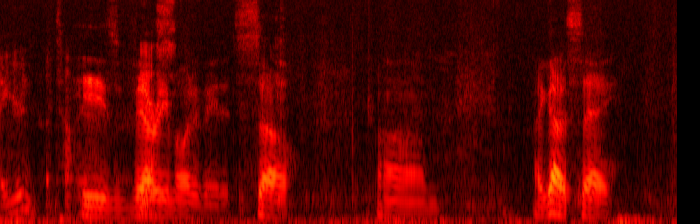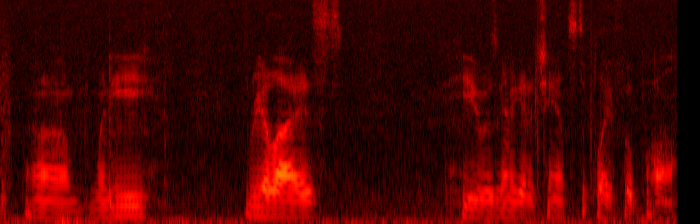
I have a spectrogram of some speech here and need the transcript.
You're not telling he's very Yes. motivated. So, um, I gotta say, um, when he realized he was gonna get a chance to play football,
